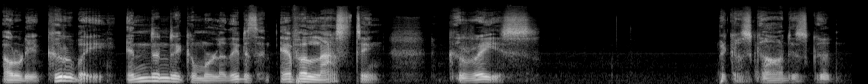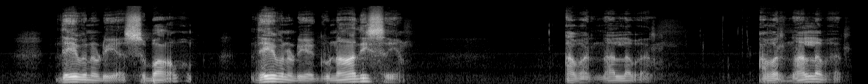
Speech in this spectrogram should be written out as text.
அவருடைய கிருபை என்றென்றைக்கும் உள்ளது. It is an everlasting grace because God is good தேவனுடைய சுபாவம் தேவனுடைய குணாதிசயம். அவர் நல்லவர். அவர் நல்லவர்.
